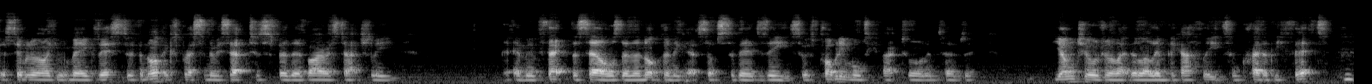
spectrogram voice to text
a similar argument may exist. So if they're not expressing the receptors for the virus to actually um, infect the cells, then they're not going to get such severe disease. So it's probably multifactorial in terms of young children are like little Olympic athletes, incredibly fit.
